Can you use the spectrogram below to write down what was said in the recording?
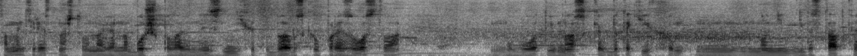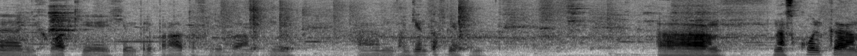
самое интересное, что, наверное, больше половины из них это белорусского производства. Вот, и у нас как бы таких ну, недостатка, нехватки химпрепаратов, либо э, агентов нет. А, насколько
